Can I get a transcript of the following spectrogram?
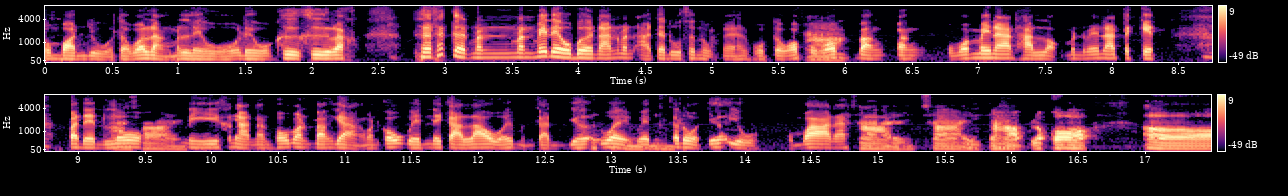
ลมณ์บอลอยู่ แต่ว่าหลังมันเร็วเร็วคือคือละเธอถ้าเกิดมันมันไม่เร็วเบอร์นั้นมันอาจจะดูสนุกไงผมแต่ว่าผมว่าอ่าบางบางผมว่าไม่น่าทันหรอกมันไม่น่าจะเก็ตประเด็นโลกใช่นี้ขนาดนั้นเพราะมันบางอย่างมันก็เว้นในการเล่าไว้เหมือนกันเยอะด้วยอืมเว้นกระโดดเยอะอยู่ ผมว่านะ ใช่ใช่อืมนะครับ แล้วก็เอ่อ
